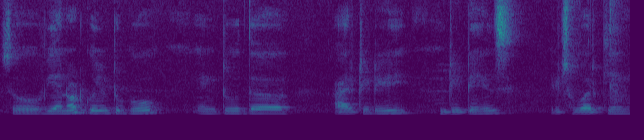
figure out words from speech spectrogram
so we are not going to go into the RTD details its working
